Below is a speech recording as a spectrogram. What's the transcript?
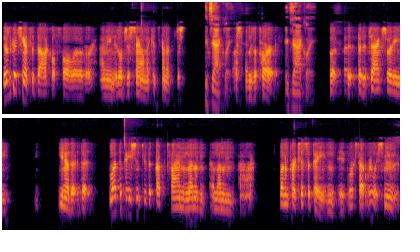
there's a good chance the doc will fall over. I mean, it'll just sound like it's going to just exactly bust things apart. Exactly. But but, but it's actually, you know, the, the let the patient do the prep time and let them and let them uh, let them participate, and it works out really smooth.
